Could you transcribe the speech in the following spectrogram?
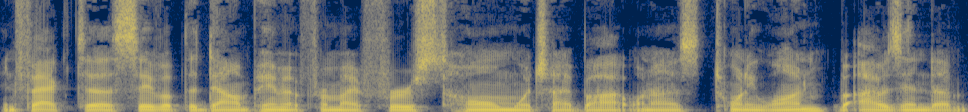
In fact, to save up the down payment for my first home which I bought when I was 21, I was into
